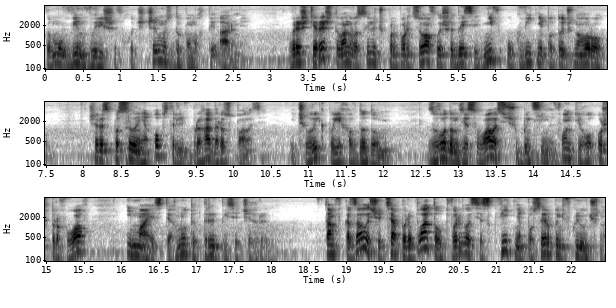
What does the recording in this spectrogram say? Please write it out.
тому він вирішив хоч чимось допомогти армії. Врешті-решт, Іван Васильович пропрацював лише 10 днів у квітні поточного року. Через посилення обстрілів бригада розпалася, і чоловік поїхав додому. Згодом з'ясувалося, що пенсійний фонд його оштрафував і має стягнути 3 тисячі гривень. Там вказали, що ця переплата утворилася з квітня по серпень включно,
